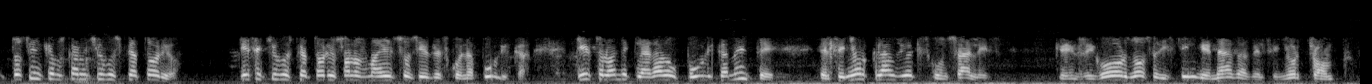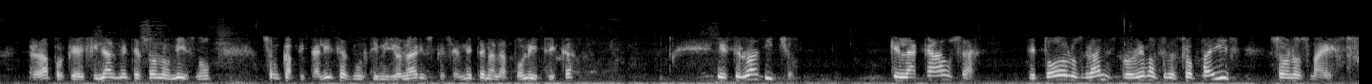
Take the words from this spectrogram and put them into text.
entonces tienen que buscar un chivo expiatorio. Y ese chivo expiatorio son los maestros y es de escuela pública. Y esto lo han declarado públicamente. El señor Claudio X González, que en rigor no se distingue nada del señor Trump, ¿verdad? Porque finalmente son lo mismo, son capitalistas multimillonarios que se meten a la política. Este lo ha dicho, que la causa de todos los grandes problemas de nuestro país son los maestros.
